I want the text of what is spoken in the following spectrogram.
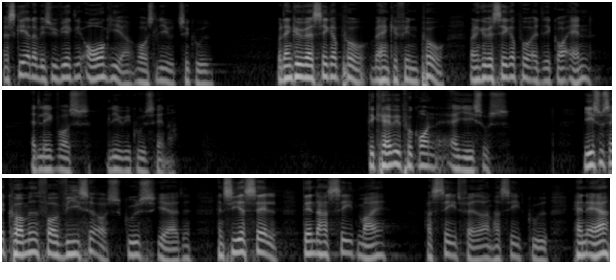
Hvad sker der, hvis vi virkelig overgiver vores liv til Gud? Hvordan kan vi være sikre på, hvad han kan finde på? Hvordan kan vi være sikre på, at det går an at lægge vores liv i Guds hænder? Det kan vi på grund af Jesus. Jesus er kommet for at vise os Guds hjerte. Han siger selv, den der har set mig, har set faderen, har set Gud. Han er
